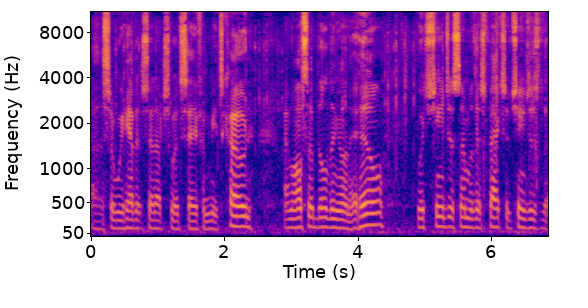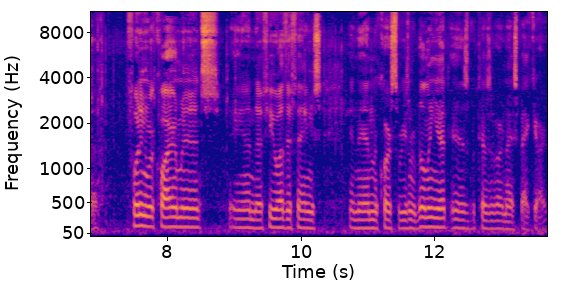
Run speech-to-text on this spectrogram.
Uh, so we have it set up so it's safe and meets code. I'm also building on a hill, which changes some of the specs. It changes the footing requirements and a few other things. And then, of course, the reason we're building it is because of our nice backyard.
